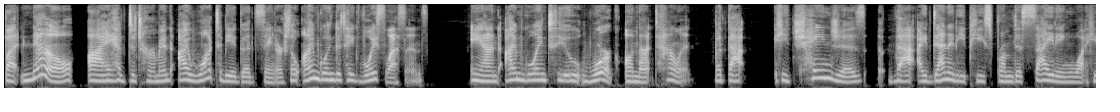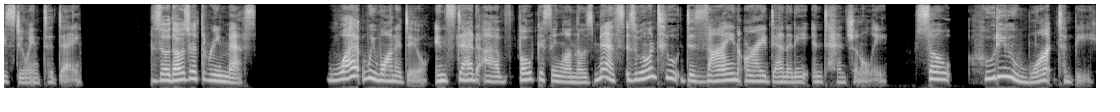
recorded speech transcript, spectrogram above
But now I have determined I want to be a good singer. So I'm going to take voice lessons and I'm going to work on that talent. But that he changes that identity piece from deciding what he's doing today. So, those are three myths. What we want to do instead of focusing on those myths is we want to design our identity intentionally. So, who do you want to be?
